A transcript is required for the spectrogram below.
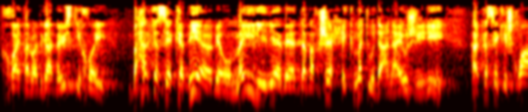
خوای پەروەردگار بە ویستی خۆی بە هەر کەسێک کە بیەوێ و مەیلی لێبێت دەبەخشێ حیکمەت و دانایی و ژیری هەر کەسێکیش خوا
